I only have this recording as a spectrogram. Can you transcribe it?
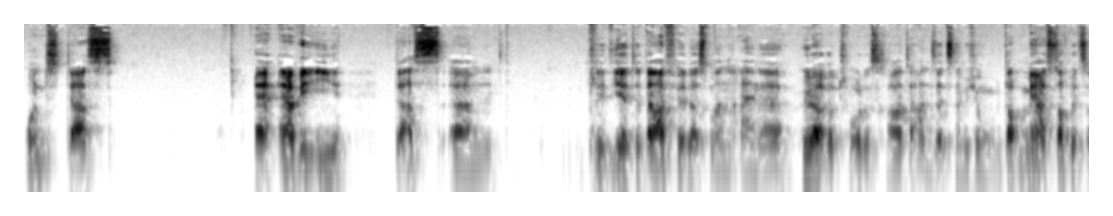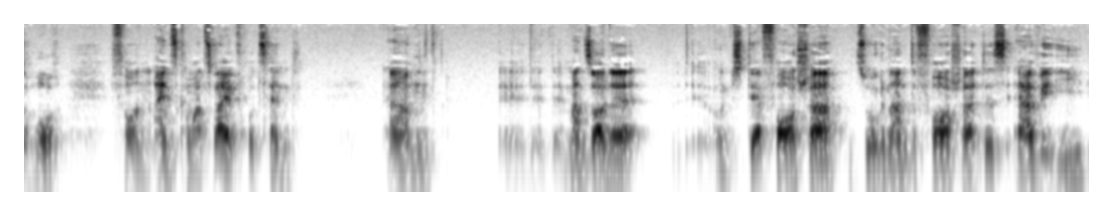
und das äh, RWI, das ähm, plädierte dafür, dass man eine höhere Todesrate ansetzt, nämlich um mehr als doppelt so hoch von 1,2 Prozent. Ähm, äh, man solle und der Forscher, sogenannte Forscher des RWI,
